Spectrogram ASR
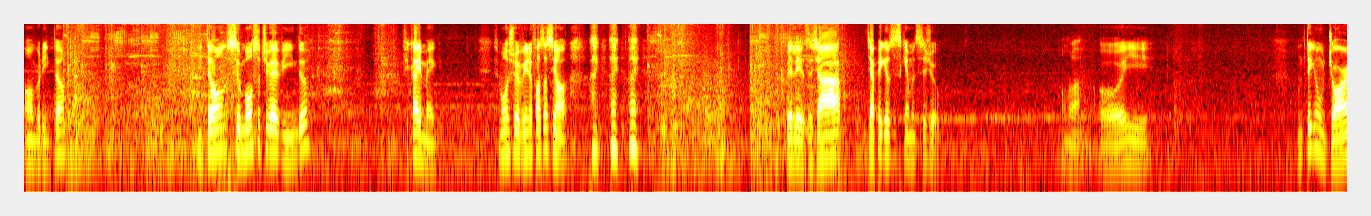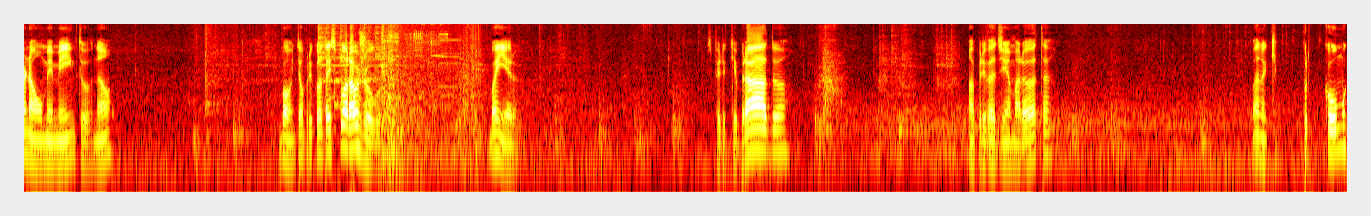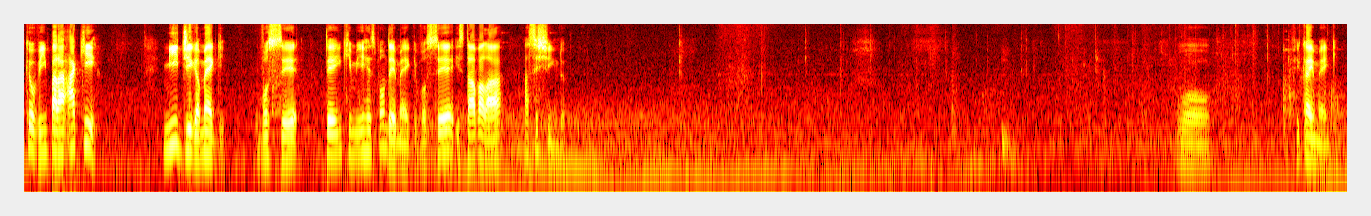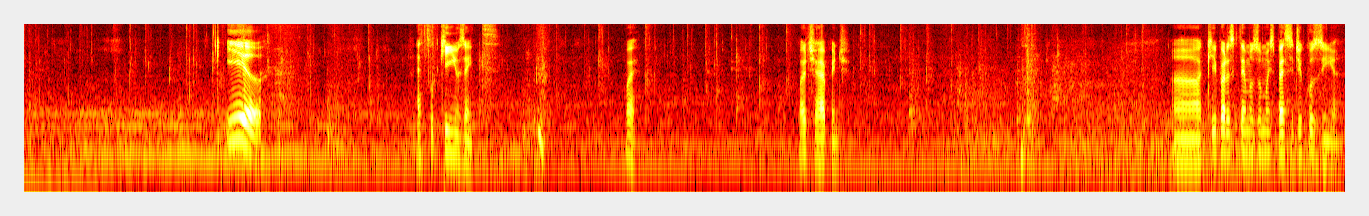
Vamos abrir então. Então, se o monstro estiver vindo... Fica aí, Meg. Se o monstro estiver vindo, eu faço assim, ó. Ai, ai, ai. Beleza, já, já peguei os esquemas desse jogo. Vamos lá. Oi. Não tem um journal, um memento, não? Bom, então por enquanto é explorar o jogo. Banheiro. Espelho quebrado. Uma privadinha marota. Mano, que, por, como que eu vim parar aqui? Me diga, Meg. Você tem que me responder, Meg. Você estava lá assistindo. Uou. Fica aí, Meg. Ew. É suquinho, gente. Ué. What happened? Uh, aqui parece que temos uma espécie de cozinha.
